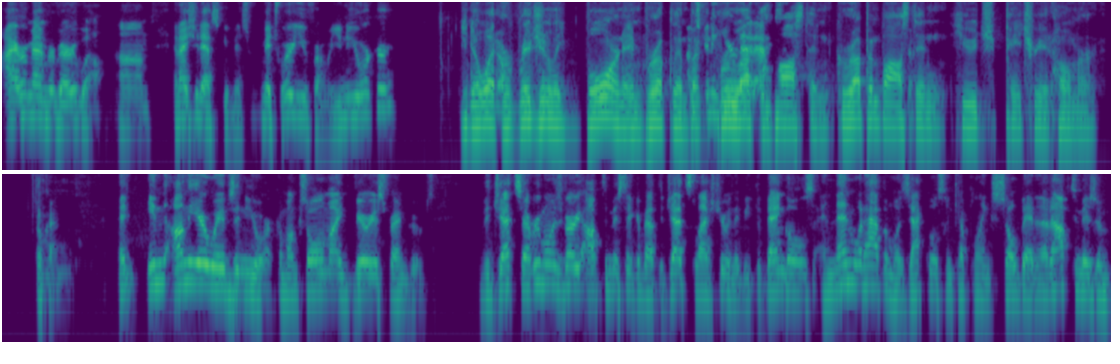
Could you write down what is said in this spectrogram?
I remember very well. Um, and I should ask you, Mitch, Mitch, where are you from? Are you New Yorker? You know what? Originally born in Brooklyn, but grew that up in. Boston. Grew up in Boston. Huge Patriot homer. Okay. And in on the airwaves in New York, amongst all my various friend groups, the Jets, everyone was very optimistic about the Jets last year when they beat the Bengals. And then what happened was Zach Wilson kept playing so bad, and that optimism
